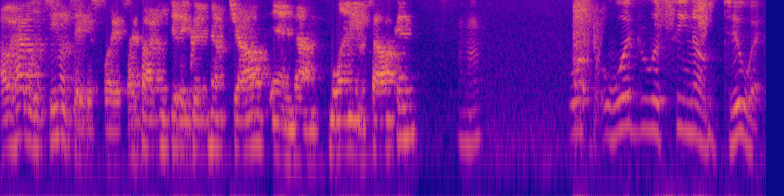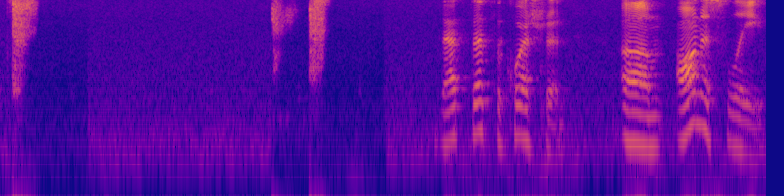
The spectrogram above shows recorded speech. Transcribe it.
I would have Luceno take his place. I thought he did a good enough job in um, Millennium Falcon. well, would Luceno do it? That's that's the question. Um, honestly,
